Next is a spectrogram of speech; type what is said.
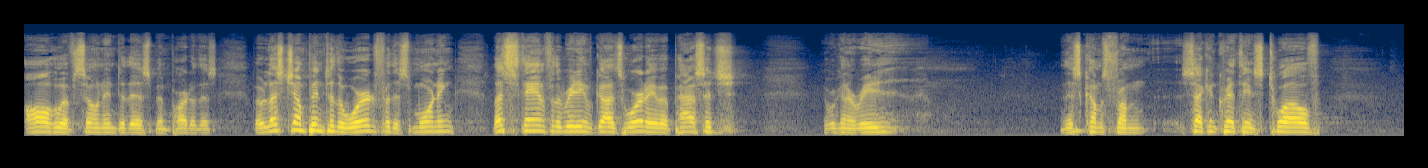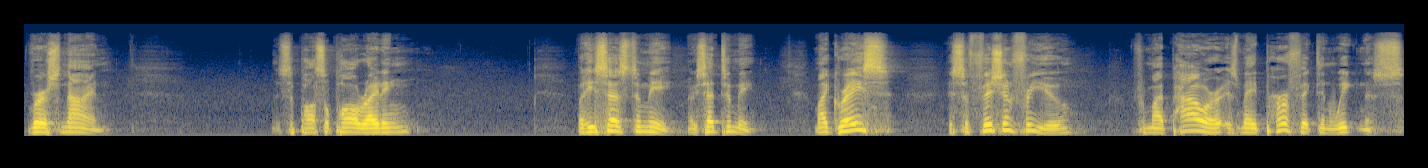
all who have sown into this, been part of this. But let's jump into the word for this morning. Let's stand for the reading of God's word. I have a passage that we're going to read. This comes from 2 Corinthians 12, verse 9. This is Apostle Paul writing. But he says to me, or he said to me, my grace is sufficient for you, for my power is made perfect in weakness.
